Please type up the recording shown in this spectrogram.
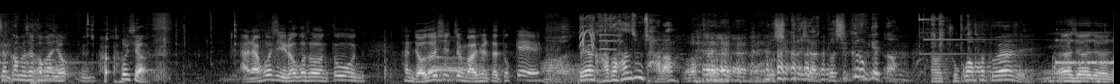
잠깐만 잠깐만 여, 호시야. 아니야 혹시 이러고선 또 한 8시쯤 마실 때 또 깨. 그냥 가서 한숨 자라. 너 시끄러, 너 시끄럽겠다. 아 족구 한 판 또 해야지. 해야지 해야지 해야지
